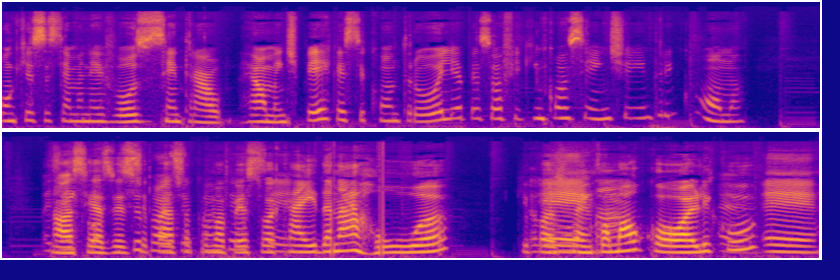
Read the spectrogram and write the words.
com que o sistema nervoso central realmente perca esse controle e a pessoa fique inconsciente e entre em coma. Mas Nossa, e às vezes você passa por uma pessoa acontecer. caída na rua, que pode É. estar em coma alcoólico, É,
